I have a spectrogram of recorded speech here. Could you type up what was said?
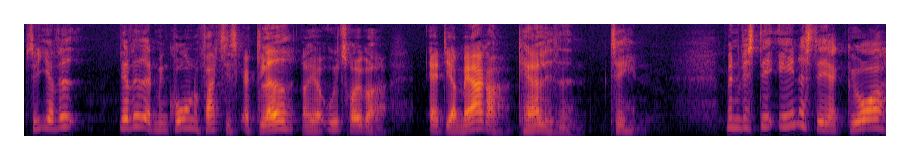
Så jeg ved, jeg ved, at min kone faktisk er glad, når jeg udtrykker, at jeg mærker kærligheden til hende. Men hvis det eneste, jeg gjorde,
